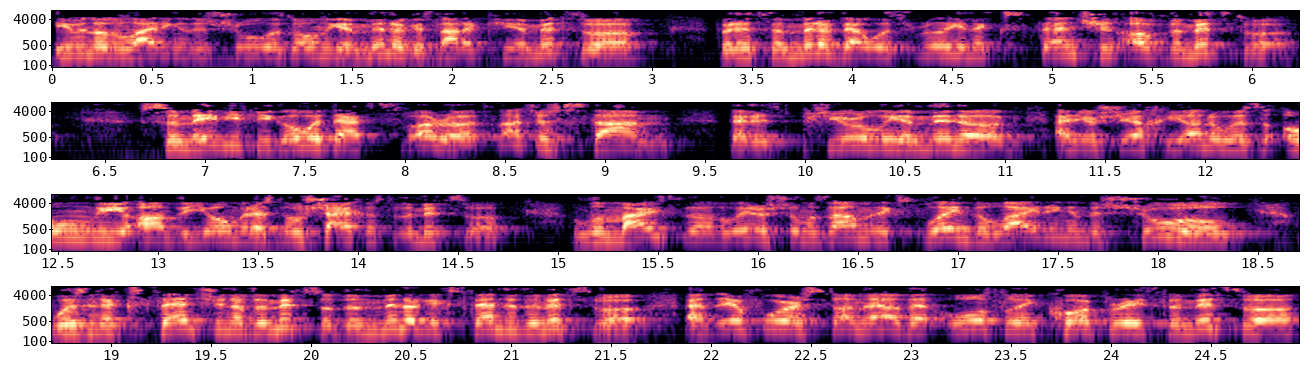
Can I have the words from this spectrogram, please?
even though the lighting in the shul is only a minhag, it's not a kiyah mitzvah, but it's a minhag that was really an extension of the mitzvah. So maybe if you go with that svara, it's not just stam that it's purely a minhag and your shechianu is only on the yom, it has no shaykhs to the mitzvah. Lemaisa, the way Shlomo Zalman explained, the lighting in the shul was an extension of the mitzvah. The minhag extended the mitzvah, and therefore somehow that also incorporates the mitzvah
